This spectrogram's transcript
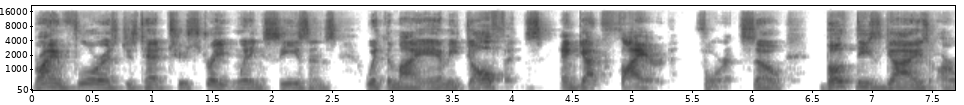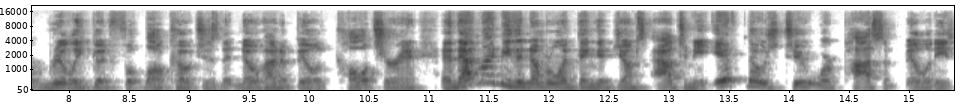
Brian Flores just had two straight winning seasons with the Miami Dolphins and got fired for it. So both these guys are really good football coaches that know how to build culture and and that might be the number one thing that jumps out to me if those two were possibilities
